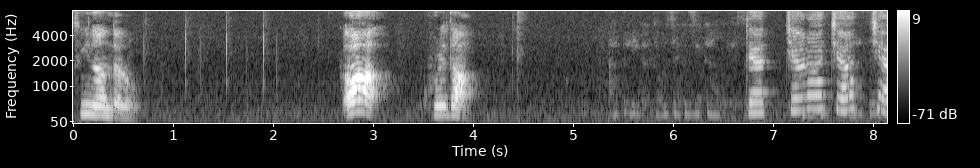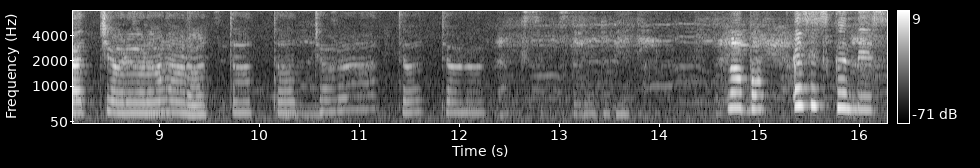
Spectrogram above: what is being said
次なんだろう。あこれだ。チャッチャラチャッチャッチャララララタタチャラタチャラ。ラックスストレートビューティー。ラバアセスくんです。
